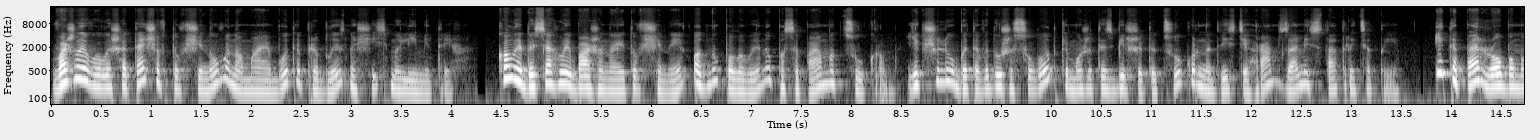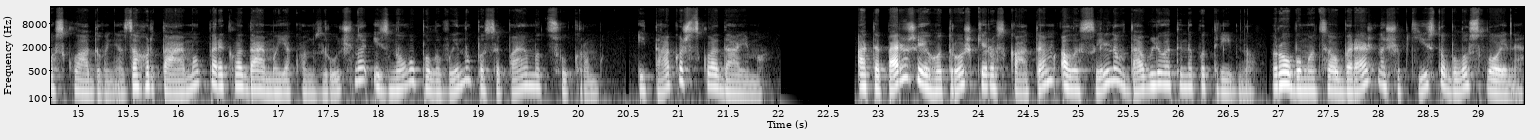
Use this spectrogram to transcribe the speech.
Важливо лише те, що в товщину воно має бути приблизно 6 мм. Коли досягли бажаної товщини, одну половину посипаємо цукром. Якщо любите ви дуже солодке, можете збільшити цукор на 200 г замість 130 і тепер робимо складування. Загортаємо, перекладаємо, як вам зручно, і знову половину посипаємо цукром. І також складаємо. А тепер вже його трошки розкатуємо, але сильно вдавлювати не потрібно. Робимо це обережно, щоб тісто було слойне.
